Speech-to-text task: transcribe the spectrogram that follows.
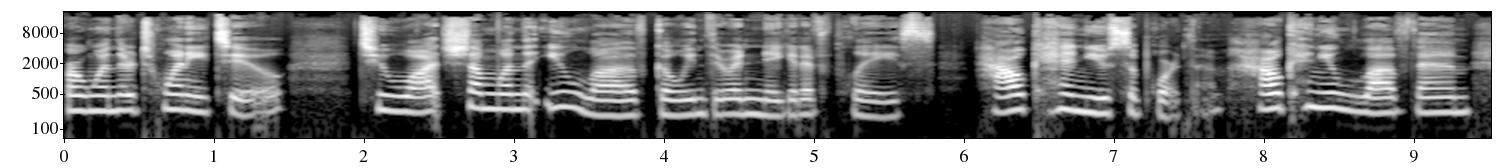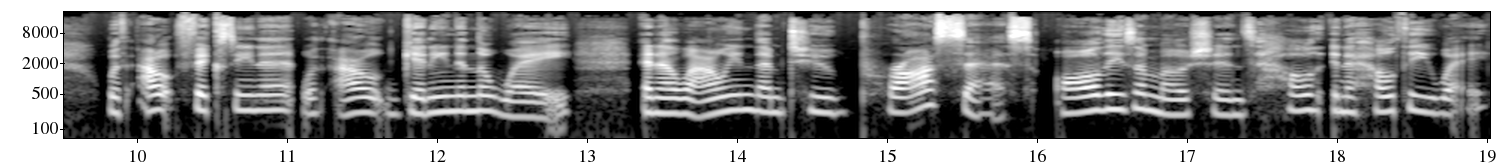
or when they're 22. To watch someone that you love going through a negative place how can you support them? How can you love them without fixing it, without getting in the way, and allowing them to process all these emotions health, in a healthy way?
